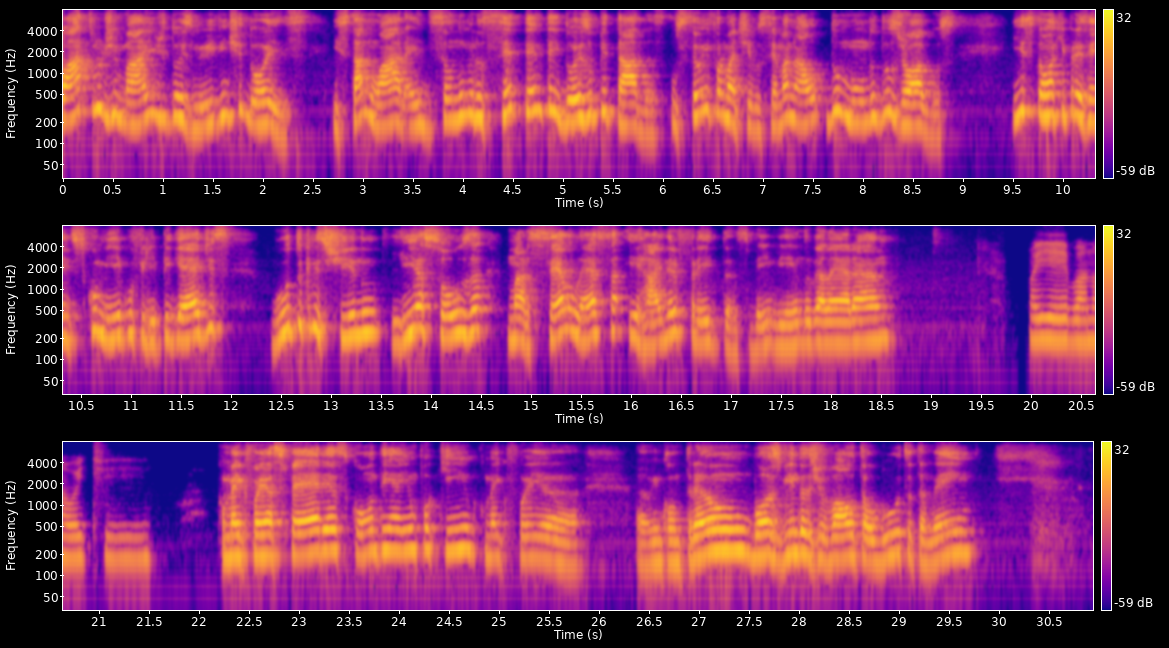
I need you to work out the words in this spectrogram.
4 de maio de 2022. Está no ar a edição número 72 do Pitadas, o seu informativo semanal do mundo dos jogos. E estão aqui presentes comigo Felipe Guedes, Guto Cristino, Lia Souza, Marcelo Lessa e Rainer Freitas. Bem-vindo, galera! Oiê, boa noite! Como é que foi as férias? Contem aí um pouquinho como é que foi uh, uh, o encontrão. Boas-vindas de volta ao Guto também.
